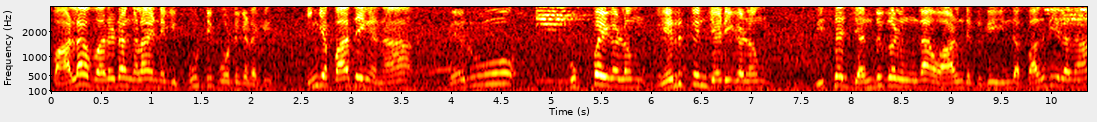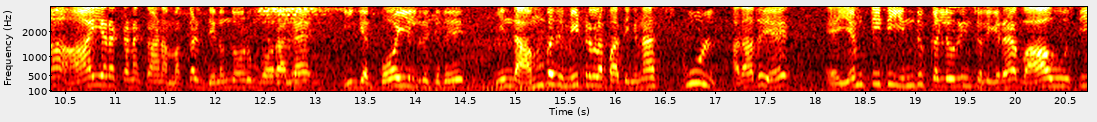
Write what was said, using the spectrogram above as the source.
பல வருடங்களா இன்னைக்கு பூட்டி போட்டு கிடக்கு. இங்க பாத்தீங்கன்னா வெறும் குப்பைகளும் எருக்கஞ்செடிகளும் விஷ ஜந்துகளுங்க தான் வாழ்ந்துட்டு இருக்கு இந்த பகுதியில தான் ஆயிரக்கணக்கான மக்கள் தினந்தோறும் போறாங்க. இங்க கோயில் இருக்குது. இந்த 50 மீட்டர்ல பாத்தீங்கன்னா ஸ்கூல் அதாவது எம்டிடி இந்து கல்லூரின்னு சொல்லிக்கிற வஉசி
